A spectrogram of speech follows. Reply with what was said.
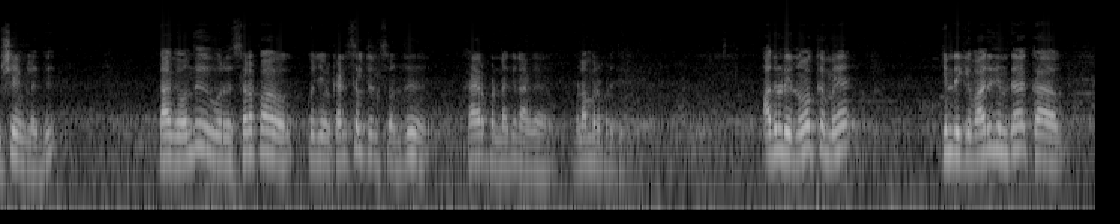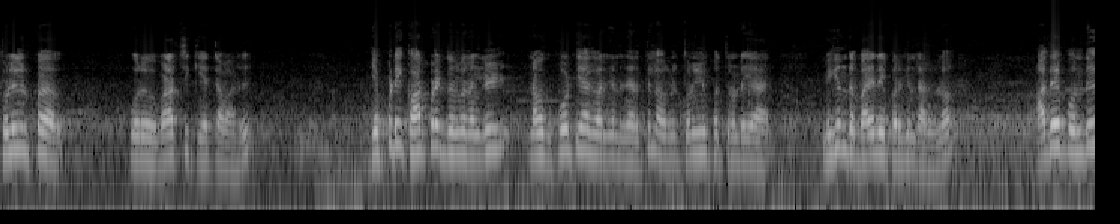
விஷயங்களுக்கு நாங்கள் வந்து ஒரு சிறப்பாக கொஞ்சம் கன்சல்டன்ஸ் வந்து ஹையர் பண்ணாங்க நாங்கள் விளம்பரப்படுத்தியிருக்கோம். அதனுடைய நோக்கமே இன்றைக்கு வருகின்ற க தொழில்நுட்ப ஒரு வளர்ச்சிக்கு ஏற்றவாறு எப்படி கார்ப்பரேட் நிறுவனங்கள் நமக்கு போட்டியாக வருகின்ற நேரத்தில் அவர்கள் தொழில்நுட்பத்தினுடைய மிகுந்த பயனை பெறுகின்றார்களோ அதே போன்று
